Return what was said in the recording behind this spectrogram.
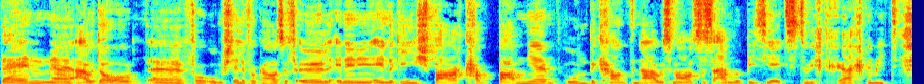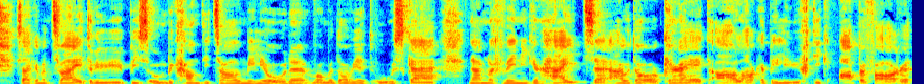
Dann äh, auch da äh, von Umstellen von Gas auf Öl. Eine Energiesparkampagne unbekannten Ausmaßes, einmal bis jetzt. Ich rechne mit, sagen wir, zwei, drei bis unbekannte Zahl Millionen, wo man da wird ausgeben. Nämlich weniger heizen. Auch da Gerät, Anlagen, Beleuchtung abfahren.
